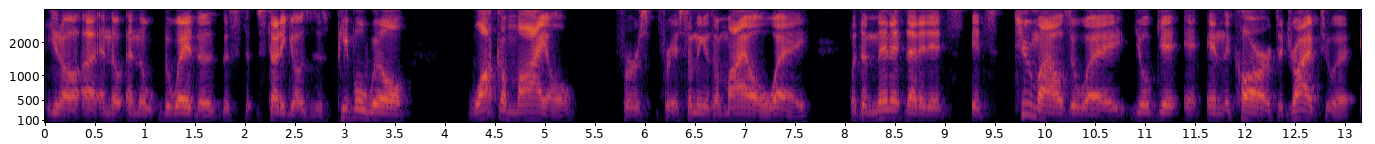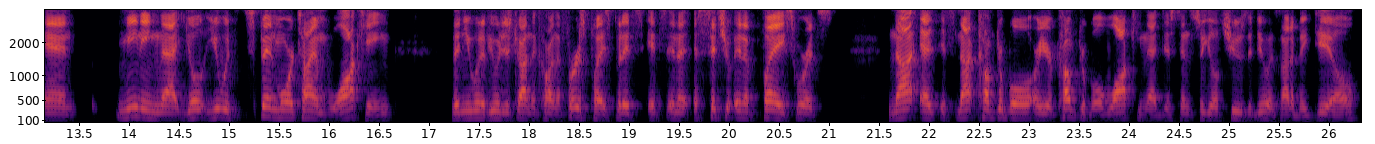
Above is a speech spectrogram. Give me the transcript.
you know, uh, and the and the the way the the study goes is people will walk a mile for for if something is a mile away, but the minute that it, it's it's two miles away, you'll get in the car to drive to it, and meaning that you'll you would spend more time walking than you would if you would just got in the car in the first place. But it's it's in a, a situ in a place where it's not it's not comfortable or you're comfortable walking that distance, so you'll choose to do it. It's not a big deal.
